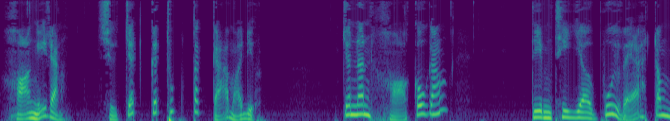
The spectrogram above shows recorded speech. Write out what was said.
họ nghĩ rằng sự chết kết thúc tất cả mọi điều. Cho nên họ cố gắng tìm thì giờ vui vẻ trong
